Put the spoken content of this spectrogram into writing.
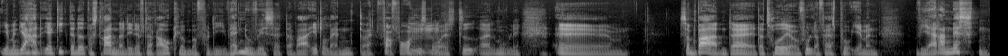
jamen, jeg, har, jeg gik derned på stranden og lidt efter ravklumper, fordi hvad nu hvis, at der var et eller andet der fra forhistorisk mm. tid og alt muligt. Øh, som barn, der, der troede jeg jo fuldt og fast på, jamen, vi er der næsten.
